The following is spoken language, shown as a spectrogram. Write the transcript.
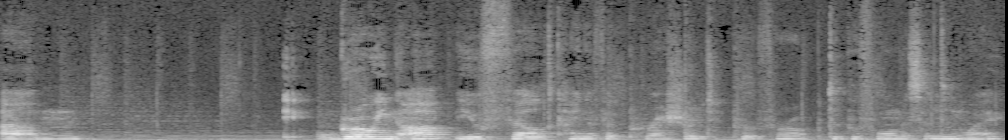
um, growing up you felt kind of a pressure to perform to perform a certain Mm. way?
